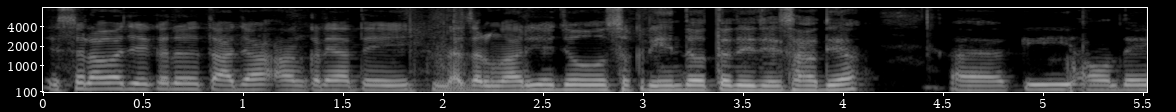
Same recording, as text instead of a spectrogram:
ਇਸ ਤੋਂ ਇਲਾਵਾ ਜੇਕਰ ਤਾਜ਼ਾ ਅੰਕੜਿਆਂ ਤੇ ਨਜ਼ਰ ਮਾਰੀਏ ਜੋ ਸਕਰੀਨ ਦੇ ਉੱਤੇ ਤੁਸੀਂ ਦੇਖ ਸਕਦੇ ਆ ਕਿ ਆਉਂਦੇ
